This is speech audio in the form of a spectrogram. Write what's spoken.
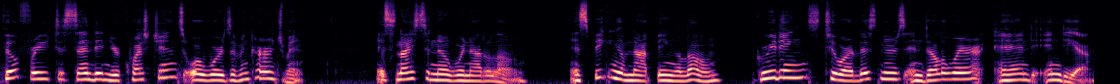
Feel free to send in your questions or words of encouragement. It's nice to know we're not alone. And speaking of not being alone, greetings to our listeners in Delaware and India.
